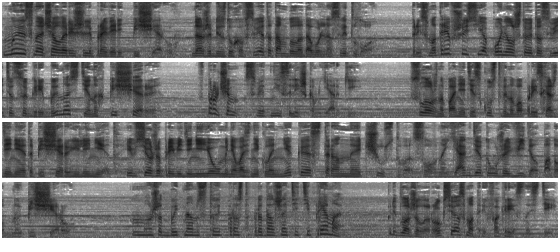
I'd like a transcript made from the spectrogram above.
Мы сначала решили проверить пещеру. Даже без духов света там было довольно светло. Присмотревшись, я понял, что это светятся грибы на стенах пещеры. Впрочем, свет не слишком яркий. Сложно понять, искусственного происхождения этой пещеры или нет, и все же при виде нее у меня возникло некое странное чувство, словно я где-то уже видел подобную пещеру. «Может быть, нам стоит просто продолжать идти прямо?» — предложила Рокси, осмотрев окрестности.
